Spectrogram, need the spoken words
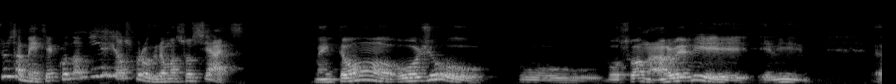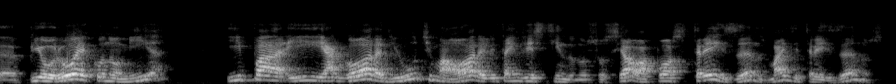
Justamente à economia e aos programas sociais. Então, hoje, o, o Bolsonaro ele, ele uh, piorou a economia e, pa, e agora, de última hora, ele está investindo no social. Após três anos, mais de três anos,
